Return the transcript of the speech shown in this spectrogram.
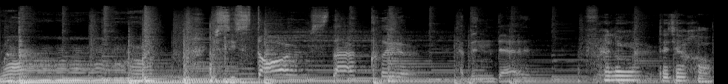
want? You see stars that clear have been dead. Hello，大家好，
